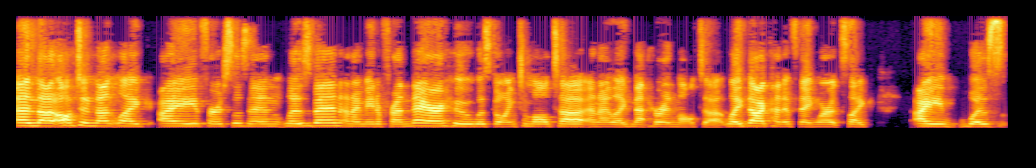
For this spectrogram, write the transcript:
and that often meant like I first was in Lisbon and I made a friend there who was going to Malta and I like met her in Malta, like that kind of thing where it's like, I was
